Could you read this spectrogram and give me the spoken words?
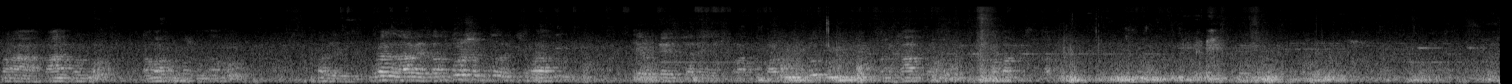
మన ప్రాంతంలో సమర్పించుకున్నాము. మరి కూడా అలాగే సంతోషంతో వచ్చేవారి దేవుడు అనే పాడుకుంటూ మన కానుకలను సమర్పిస్తున్నాము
